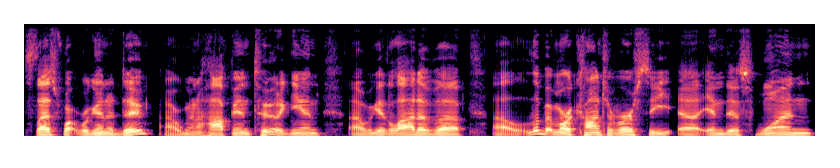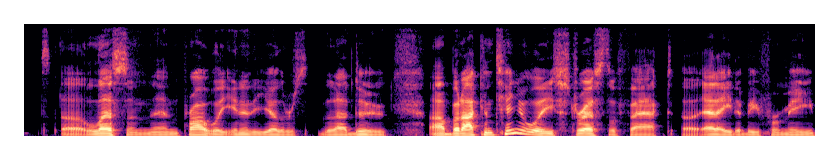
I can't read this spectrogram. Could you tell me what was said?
So that's what we're going to do. Uh, we're going to hop into it. Again, uh, we get a lot of, uh, a little bit more controversy uh, in this one uh, lesson than probably any of the others that I do. Uh, but I continually stress the fact uh, at A to B for me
